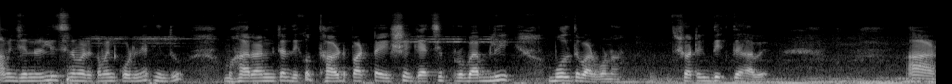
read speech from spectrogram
আমি জেনারেলি সিনেমা রেকমেন্ড করি না, কিন্তু মহারানীটা দেখো থার্ড পার্টটা এসে গেছে প্রবাবলি বলতে পারব না। সঠিক দেখতে হবে। আর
